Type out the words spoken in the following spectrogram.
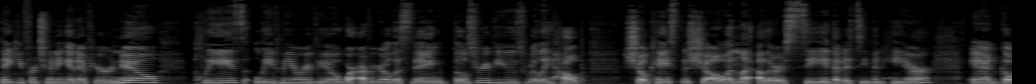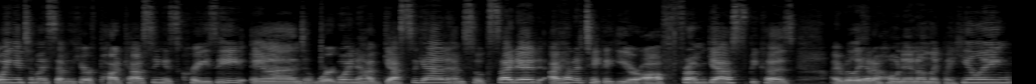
Thank you for tuning in if you're new. Please leave me a review wherever you're listening. Those reviews really help showcase the show and let others see that it's even here. And going into my seventh year of podcasting is crazy. And we're going to have guests again. I'm so excited. I had to take a year off from guests because I really had to hone in on like my healing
